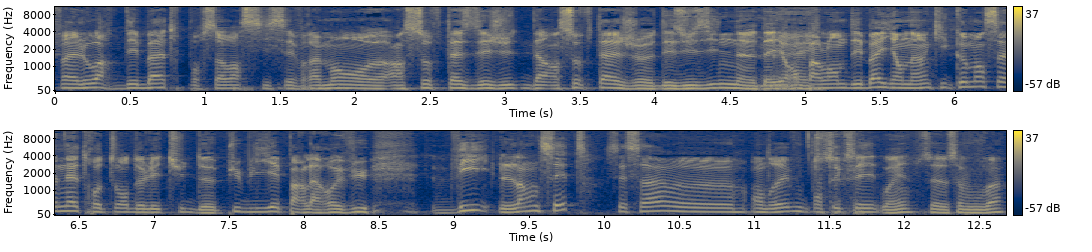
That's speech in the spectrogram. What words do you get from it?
falloir débattre pour savoir si c'est vraiment euh, un sauvetage des, ju- d'un sauvetage des usines. D'ailleurs, en Ouais. parlant de débat, il y en a un qui commence à naître autour de l'étude publiée par la revue The Lancet. C'est ça, euh, André? Vous pensez que c'est. Ouais, ça, ça vous va?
